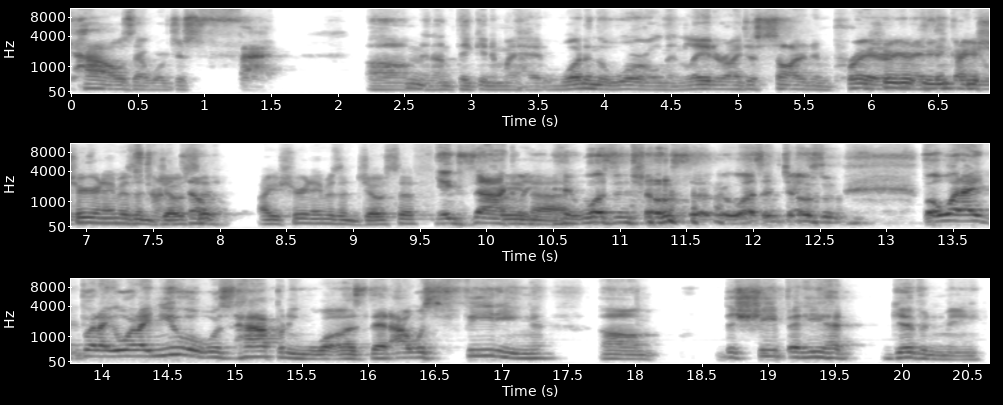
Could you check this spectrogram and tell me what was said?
cows that were just fat. Um, mm. And I'm thinking in my head, what in the world? And later I just saw it in prayer. Sure I think are you sure your name isn't Joseph? Are you sure your name isn't Joseph? Exactly. uh... It wasn't Joseph. it wasn't Joseph. But what I but I what I knew what was happening was that I was feeding um, the sheep that he had given me,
